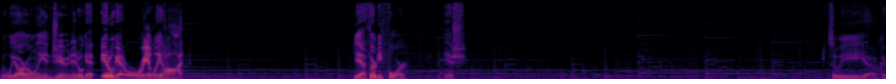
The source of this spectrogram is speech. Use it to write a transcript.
But we are only in June. It'll get it'll get really hot. Yeah, 34-ish. So we, yeah, okay.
